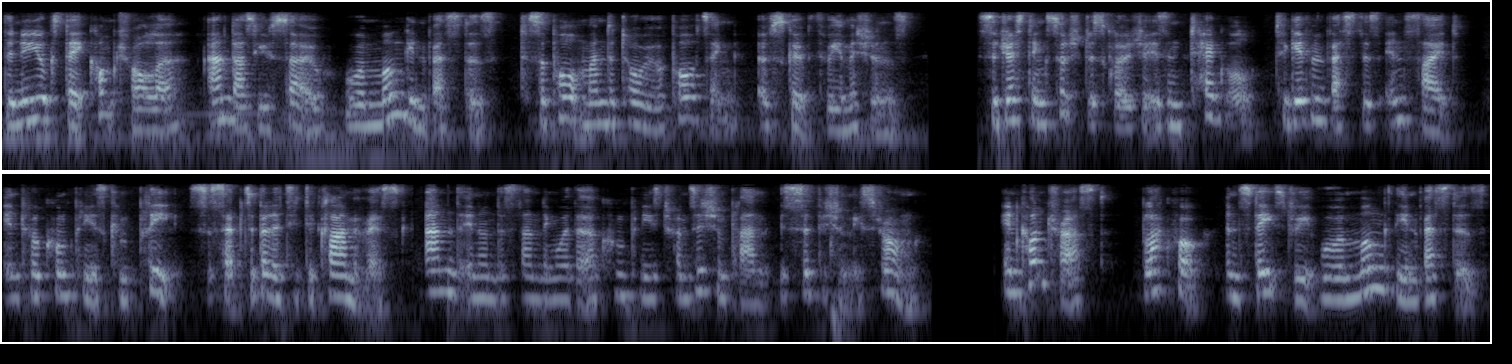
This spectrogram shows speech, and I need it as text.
The New York State Comptroller and As You Sow were among investors to support mandatory reporting of Scope 3 emissions suggesting such disclosure is integral to give investors insight into a company's complete susceptibility to climate risk and in understanding whether a company's transition plan is sufficiently strong. In contrast, BlackRock and State Street were among the investors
